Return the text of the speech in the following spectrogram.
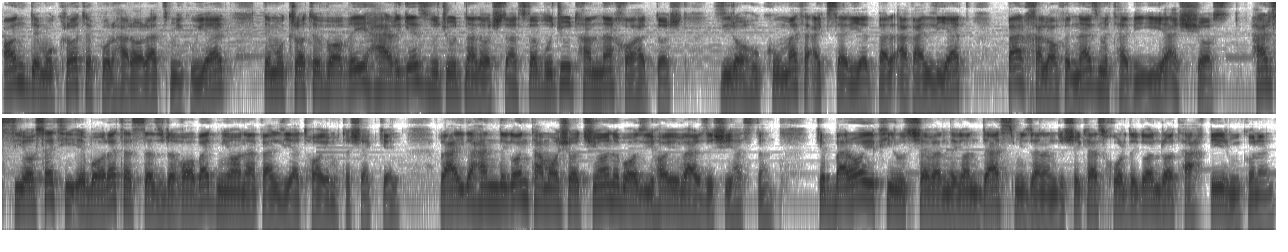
آن دموکرات پرحرارت می‌گوید دموکرات واقعی هرگز وجود نداشته است و وجود هم نخواهد داشت زیرا حکومت اکثریت بر اقلیت برخلاف نظم طبیعی اشیاست. هر سیاستی عبارت است از رقابت میان اقلیت های متشکل. رای دهندگان تماشاچیان بازی های ورزشی هستند که برای پیروز شوندگان دست می‌زنند و شکست خوردگان را تحقیر می کنند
